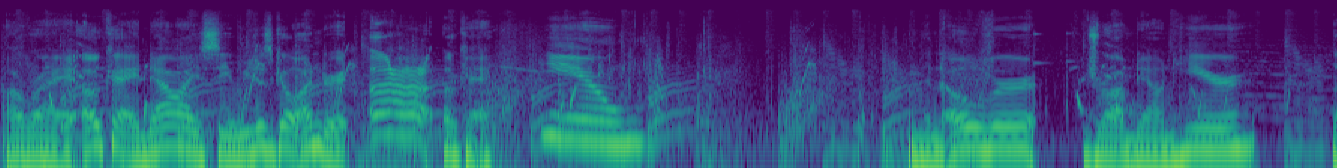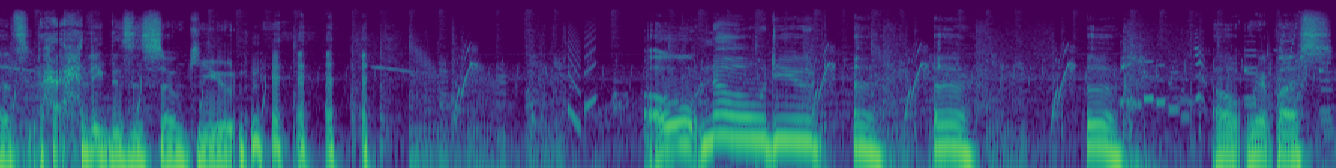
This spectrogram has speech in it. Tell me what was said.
All right, okay, now I see. We just go under it. Ah, okay. And then over, drop down here. Let's, I think this is so cute. oh, no, dude. Uh, uh, uh. Oh, rip us.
